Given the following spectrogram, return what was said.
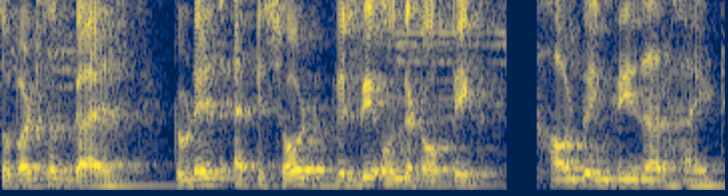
So, what's up, guys? Today's episode will be on the topic how to increase our height.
